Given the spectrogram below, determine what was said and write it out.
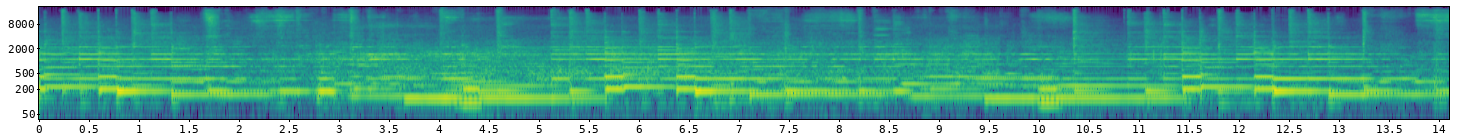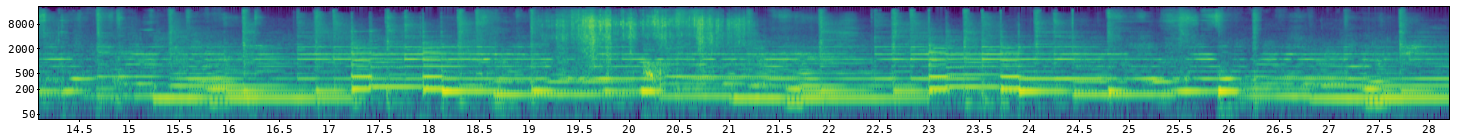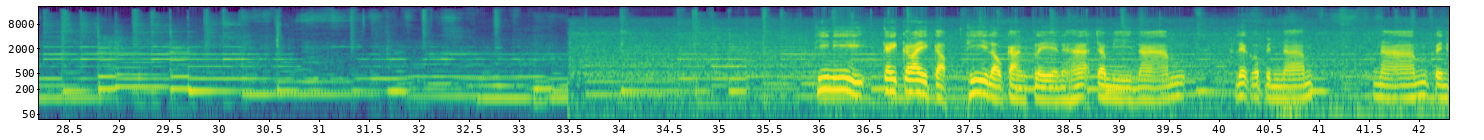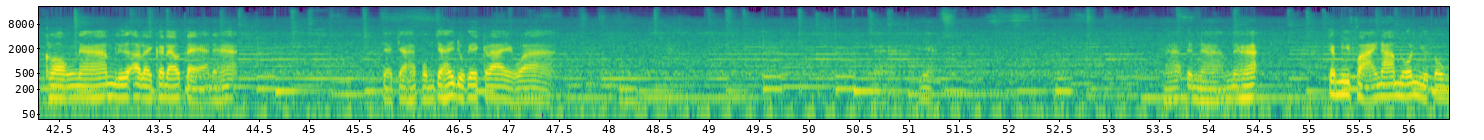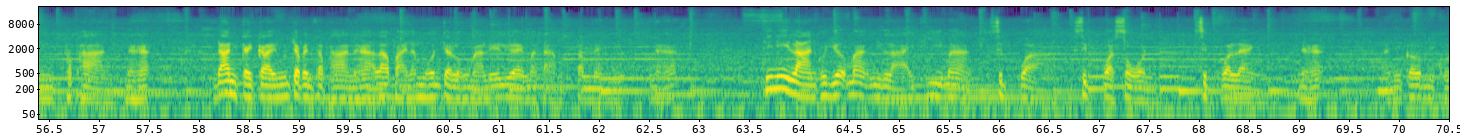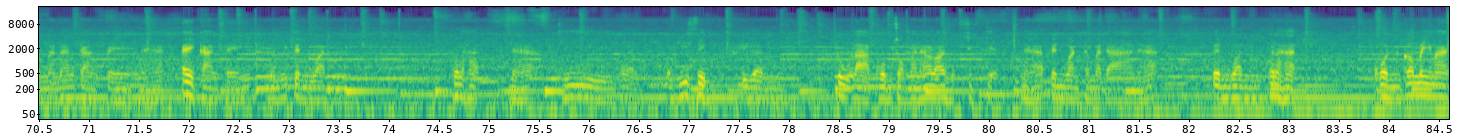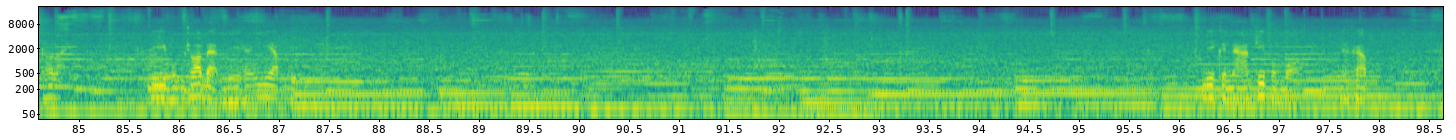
ที่นี่ใกล้ๆกับที่เรากางเปลนะฮะจะมีน้ำเรียกว่าเป็นน้ำน้ำเป็นคลองน้ำหรืออะไรก็แล้วแต่นะฮะจะจะผมจะให้ดูใกล้ๆว่าเนี่ยนะฮะเป็นน้ำนะฮะจะมีฝายน้ำล้นอยู่ตรงสะพานนะฮะด้านไกลๆนู้นจะเป็นสะพานนะฮะแล้วฝายน้ำล้นจะลงมาเรื่อย ๆ มาตามตำแหน่งนี้นะฮะ ที่นี่ลานเขาเยอะมากมีหลายที่มาก 10 กว่า 10 กว่าโซน 10 กว่าแหล่งนะฮะอันนี้ก็มีคนมานั่งกลางเปลนะฮะเอ้กลางเต็นท์วันนี้เป็นวันพฤหัสนะฮะที่วันที่ 10 เดือนตุลาคม 2567 นะครับเป็นวันธรรมดานะฮะเป็นวันพฤหัสคนก็ไม่มากเท่าไหร่ดีผมชอบแบบนี้ฮะเงียบดี นี่คือน้ำที่ผมบอกนะครับ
